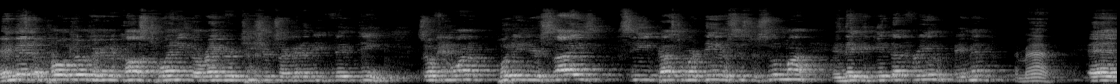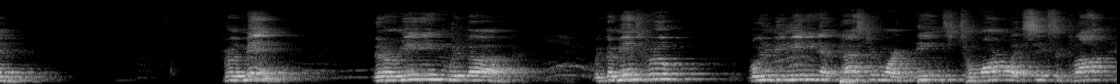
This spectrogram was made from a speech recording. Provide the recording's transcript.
Amen. The pro clubs are going to cost 20. The regular t-shirts are going to be 15. So if you want to put in your size, see Pastor Martin or Sister Sulma, and they can get that for you. Amen. Amen. And for the men that are meeting with uh, with the men's group, we're going to be meeting at Pastor Martin's tomorrow at six o'clock.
